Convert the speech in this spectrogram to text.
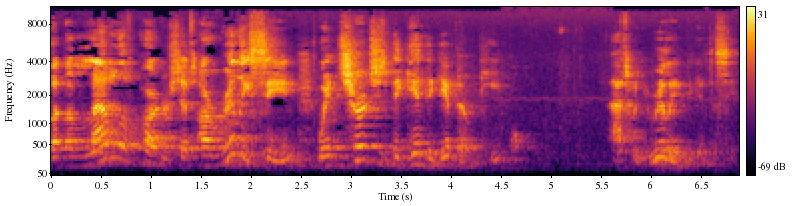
But the level of partnerships are really seen when churches begin to give their people. That's when you really begin to see it.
